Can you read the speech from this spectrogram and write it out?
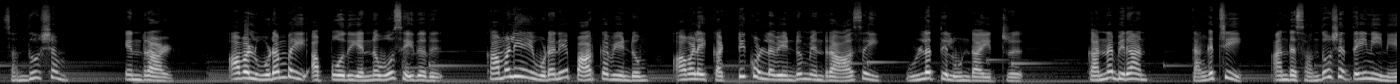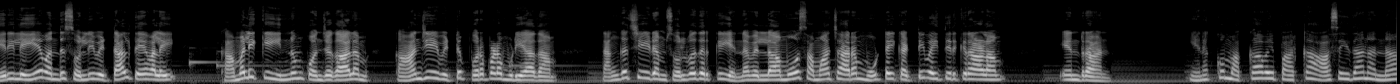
சந்தோஷம் என்றாள். அவள் உடம்பை அப்போது என்னவோ செய்தது. கமலியை உடனே பார்க்க வேண்டும் அவளை கட்டிக்கொள்ள வேண்டும் என்ற ஆசை உள்ளத்தில் உண்டாயிற்று. கண்ணபிரான் தங்கச்சி அந்த சந்தோஷத்தை நீ நேரிலேயே வந்து சொல்லிவிட்டால் தேவலை. கமலிக்கு இன்னும் கொஞ்ச காலம் காஞ்சியை விட்டு புறப்பட முடியாதாம். தங்கச்சியிடம் சொல்வதற்கு என்னவெல்லாமோ சமாச்சாரம் மூட்டை கட்டி வைத்திருக்கிறாளாம் என்றான். எனக்கும் அக்காவை பார்க்க ஆசைதான் அண்ணா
